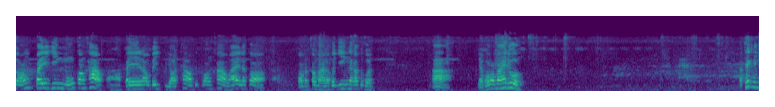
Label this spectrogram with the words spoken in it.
สองไปยิงหนูกองข้าวอ่าไปเราไปหยอดข้าวไปกองข้าวไว้ แล้วก็พอมันเข้ามาเราก็ยิงนะครับทุกคน อ่า เดี๋ยวผมเอามาให้ดูเทคนิค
